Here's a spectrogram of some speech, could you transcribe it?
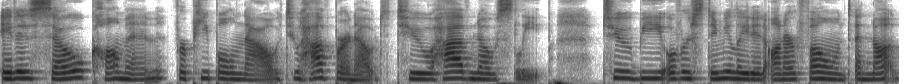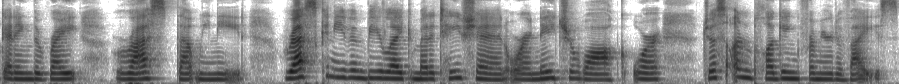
It is so common for people now to have burnout, to have no sleep, to be overstimulated on our phones and not getting the right rest that we need. Rest can even be like meditation or a nature walk or just unplugging from your device.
